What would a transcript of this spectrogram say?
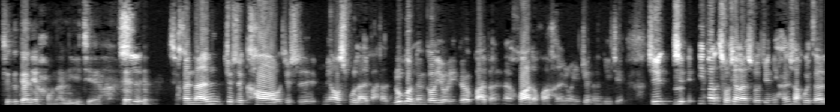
这个概念好难理解啊。是。很难，就是靠就是描述来把它。如果能够有一个版本来画的话，很容易就能理解。其实，其实一般首先来说，就你很少会在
